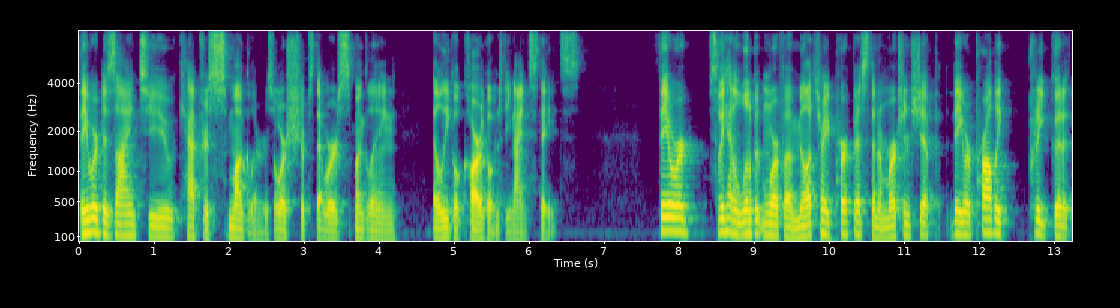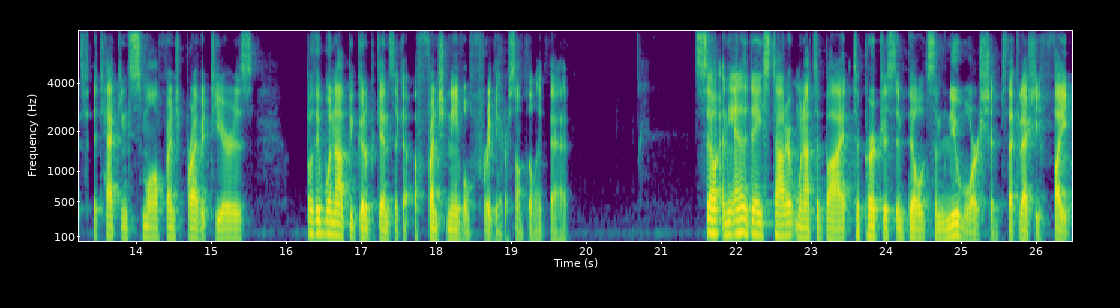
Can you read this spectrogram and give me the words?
They were designed to capture smugglers or ships that were smuggling illegal cargo into the United States. They were so they had a little bit more of a military purpose than a merchant ship. They were probably pretty good at attacking small French privateers, but they would not be good up against like a, a French naval frigate or something like that. So, at the end of the day, Stoddert went out to buy to purchase and build some new warships that could actually fight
